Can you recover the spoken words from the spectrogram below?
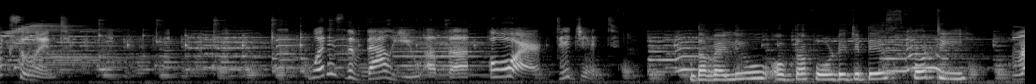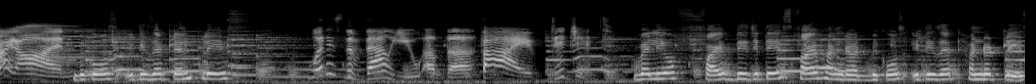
Excellent! What is the value of the four digit? the value of the four digit is 40 Right on! because it is at 10th place What is the value of the five digit? value of 5 digit is 500 because it is at 100 place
